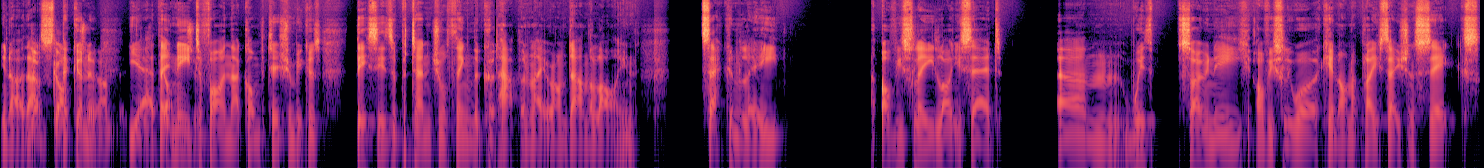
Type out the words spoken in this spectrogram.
You know, that's they're going to, they? yeah, they need to. to find that competition because this is a potential thing that could happen later on down the line. Secondly, obviously, like you said, um, with Sony obviously working on a PlayStation 6,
